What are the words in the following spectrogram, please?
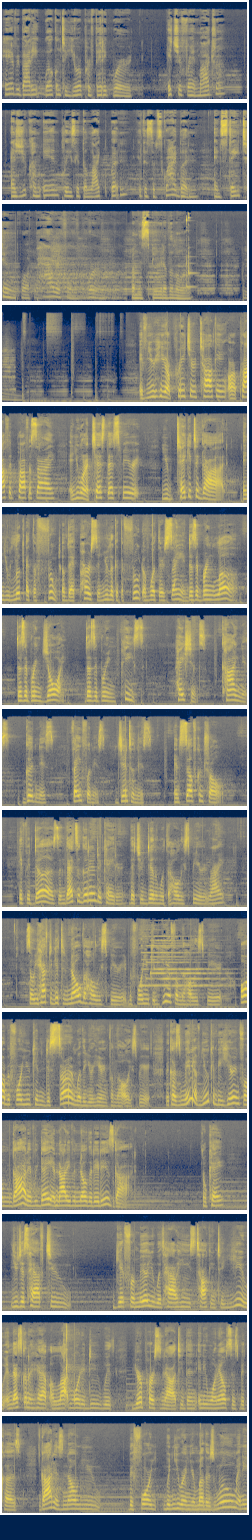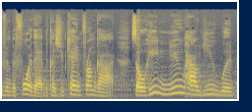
Hey, everybody, welcome to your prophetic word. It's your friend Madra. As you come in, please hit the like button, hit the subscribe button, and stay tuned for a powerful word from the Spirit of the Lord. If you hear a preacher talking or a prophet prophesying and you want to test that spirit, you take it to God and you look at the fruit of that person. You look at the fruit of what they're saying. Does it bring love? Does it bring joy? Does it bring peace, patience, kindness, goodness, faithfulness, gentleness, and self control? If it does, then that's a good indicator that you're dealing with the Holy Spirit, right? So you have to get to know the Holy Spirit before you can hear from the Holy Spirit or before you can discern whether you're hearing from the Holy Spirit. Because many of you can be hearing from God every day and not even know that it is God. Okay? You just have to get familiar with how He's talking to you, and that's going to have a lot more to do with your personality than anyone else's because God has known you before when you were in your mother's womb and even before that because you came from God. So He knew how you would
